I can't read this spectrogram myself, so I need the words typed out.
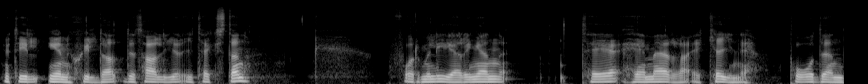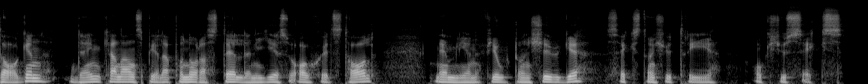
Nu till enskilda detaljer i texten. Formuleringen Te hemerra ekeine på den dagen, den kan anspela på några ställen i Jesu avskedstal, nämligen 1420, 1623 och 26,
